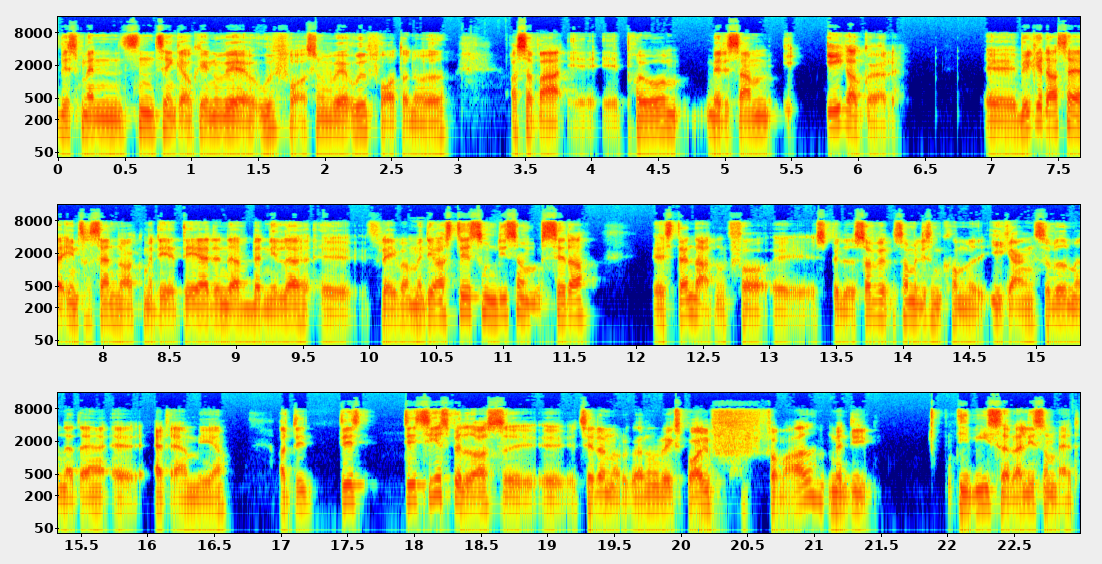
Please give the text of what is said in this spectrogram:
hvis man sådan tænker, okay, nu vil jeg udfordre, nu vil jeg udfordre noget, og så bare øh, prøve med det samme ikke at gøre det. Øh, hvilket også er interessant nok, men det, det er den der vanilla øh, flavor. Men det er også det, som ligesom sætter øh, standarden for øh, spillet. Så, så er man ligesom kommet i gang, så ved man, at der, øh, at der er mere. Og det, det, det siger spillet også øh, til dig, når du gør det. Nu vil ikke spoil for meget, men de, de viser dig ligesom, at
